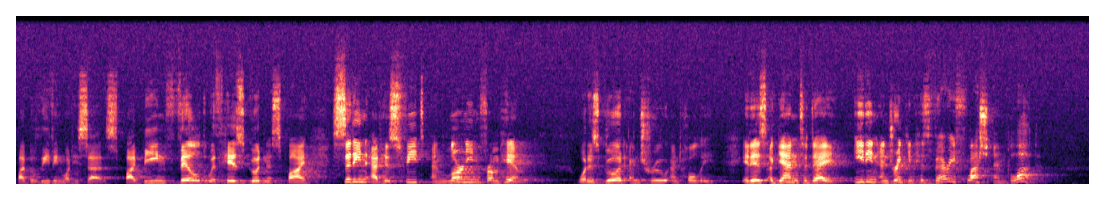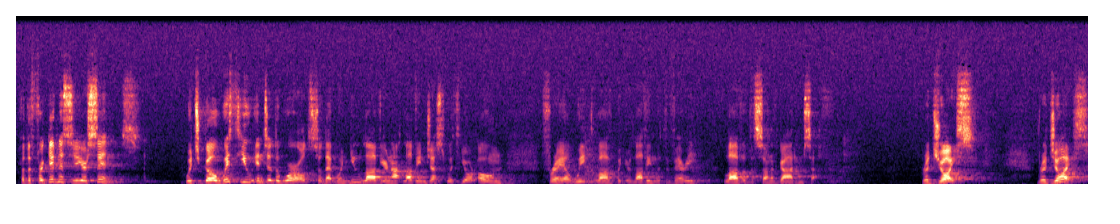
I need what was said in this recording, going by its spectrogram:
by believing what he says, by being filled with his goodness, by sitting at his feet and learning from him what is good and true and holy. It is again today eating and drinking his very flesh and blood for the forgiveness of your sins, which go with you into the world, so that when you love, you're not loving just with your own frail, weak love, but you're loving with the very love of the Son of God Himself. Rejoice rejoice.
